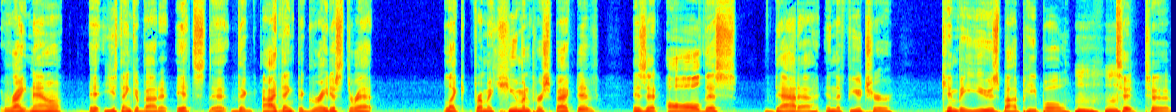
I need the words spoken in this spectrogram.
right now, it, you think about it, it's the, the I think the greatest threat, like from a human perspective, is that all this data in the future can be used by people mm-hmm. to to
